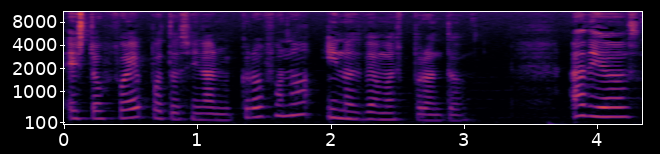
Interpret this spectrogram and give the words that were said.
esto fue Potosina al micrófono y nos vemos pronto. Adiós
